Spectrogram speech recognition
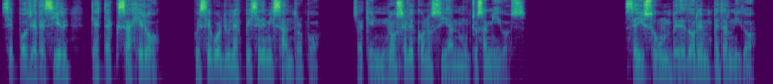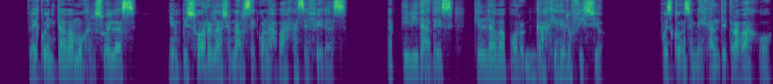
Se podría decir que hasta exageró, pues se volvió una especie de misántropo, ya que no se le conocían muchos amigos. Se hizo un bebedor empedernido, frecuentaba mujerzuelas y empezó a relacionarse con las bajas esferas, actividades que él daba por gajes del oficio, pues con semejante trabajo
